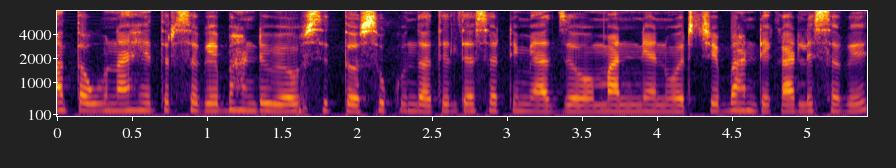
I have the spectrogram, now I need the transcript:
आता ऊन आहे तर सगळे भांडे व्यवस्थित सुकून जातील. त्यासाठी मी आज मान्यांवरचे भांडे काढले सगळे.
